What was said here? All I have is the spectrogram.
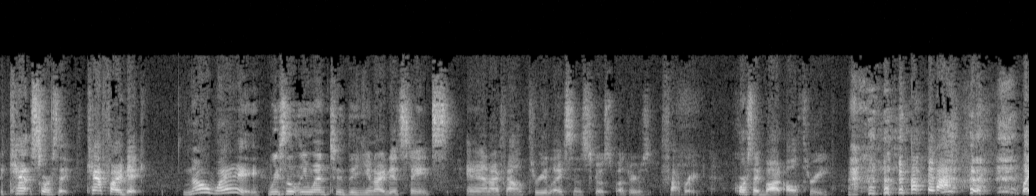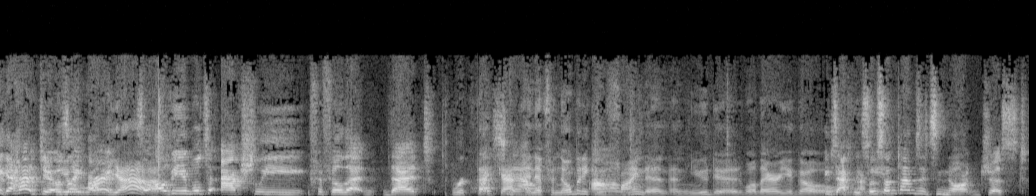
I can't source it can't find it no way. recently went to the united states and i found three licensed ghostbusters fabric of course i bought all three like i had to i was You like all right yeah. so i'll be able to actually fulfill that that That request gap. now And if nobody can Um, find it, and you did, well, there you go. Exactly. I so mean, sometimes it's not just,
